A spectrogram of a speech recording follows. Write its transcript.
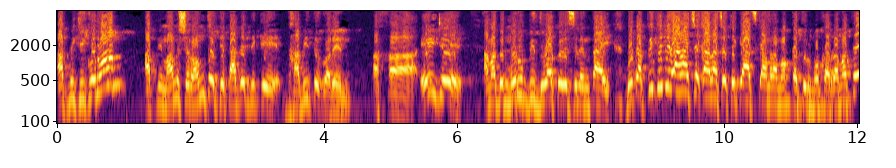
আপনি কি করুন? আপনি মানুষের অন্তরকে তাদের দিকে ধাবিত করেন। আহা, এই যে আমাদের মুরব্বী দোয়া করেছিলেন, তাই গোটা পৃথিবীর আনাচে কানাচে থেকে আজকে আমরা মক্কাতুল মোকাররামাতে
